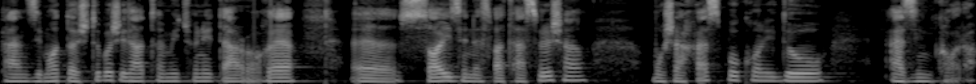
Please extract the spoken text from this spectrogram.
تنظیمات داشته باشید. حتی می‌تونید در واقع سایز نسبت تصویرش هم مشخص بکنید و از این کارا.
